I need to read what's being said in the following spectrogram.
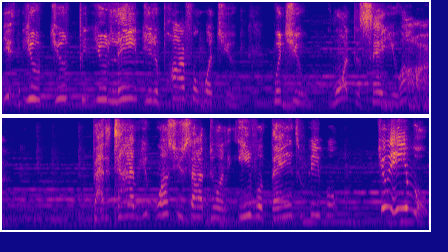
you you you you lead you depart from what you what you want to say you are by the time you once you start doing evil things to people, you're evil.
